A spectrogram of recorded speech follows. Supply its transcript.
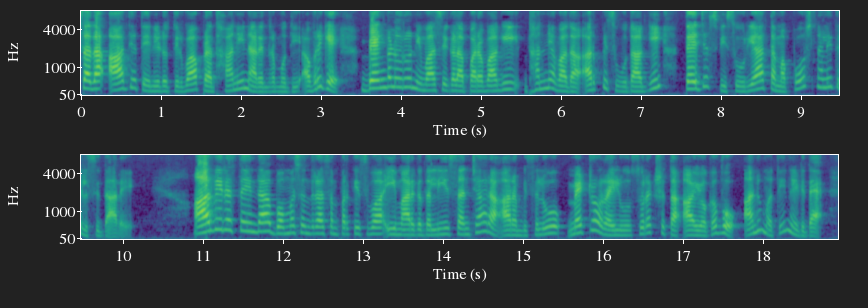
ಸದಾ ಆದ್ಯತೆ ನೀಡುತ್ತಿರುವ ಪ್ರಧಾನಿ ನರೇಂದ್ರ ಮೋದಿ ಅವರಿಗೆ ಬೆಂಗಳೂರು ನಿವಾಸಿಗಳ ಪರವಾಗಿ ಧನ್ಯವಾದ ಅರ್ಪಿಸುವುದಾಗಿ ತೇಜಸ್ವಿ ಸೂರ್ಯ ತಮ್ಮ ಪೋಸ್ಟ್ನಲ್ಲಿ ತಿಳಿಸಿದ್ದಾರೆ. ಆರ್ವಿ ರಸ್ತೆಯಿಂದ ಬೊಮ್ಮಸಂದ್ರ ಸಂಪರ್ಕಿಸುವ ಈ ಮಾರ್ಗದಲ್ಲಿ ಸಂಚಾರ ಆರಂಭಿಸಲು ಮೆಟ್ರೋ ರೈಲು ಸುರಕ್ಷತಾ ಆಯೋಗವು ಅನುಮತಿ ನೀಡಿದೆ.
